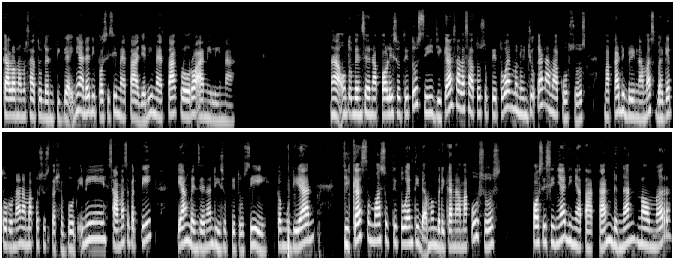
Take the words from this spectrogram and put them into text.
kalau nomor 1 dan 3 ini ada di posisi meta, jadi meta kloroanilina. Nah, untuk benzena polisubstitusi, jika salah satu substituen menunjukkan nama khusus, maka diberi nama sebagai turunan nama khusus tersebut. Ini sama seperti yang benzena disubstitusi. Kemudian, jika semua substituen tidak memberikan nama khusus, posisinya dinyatakan dengan nomor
